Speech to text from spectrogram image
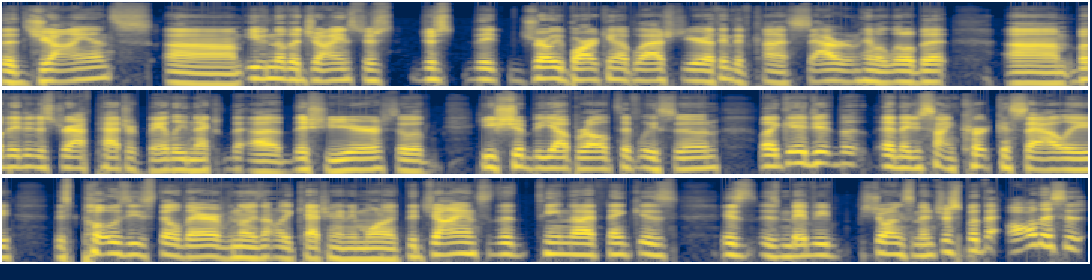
the Giants. Um, even though the Giants just just they, Joey Bart came up last year, I think they've kind of soured on him a little bit. Um, but they did just draft Patrick Bailey next uh, this year, so he should be up relatively soon. Like it, and they just signed Curt Casali. This Posey's still there, even though he's not really catching anymore. Like the Giants, the team that I think is is is maybe showing some interest. But that, all this is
